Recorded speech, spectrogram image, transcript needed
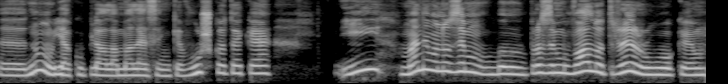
Е, Ну, я купляла малесеньке вушко таке. І в мене воно зим... прозимувало 3 роки.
